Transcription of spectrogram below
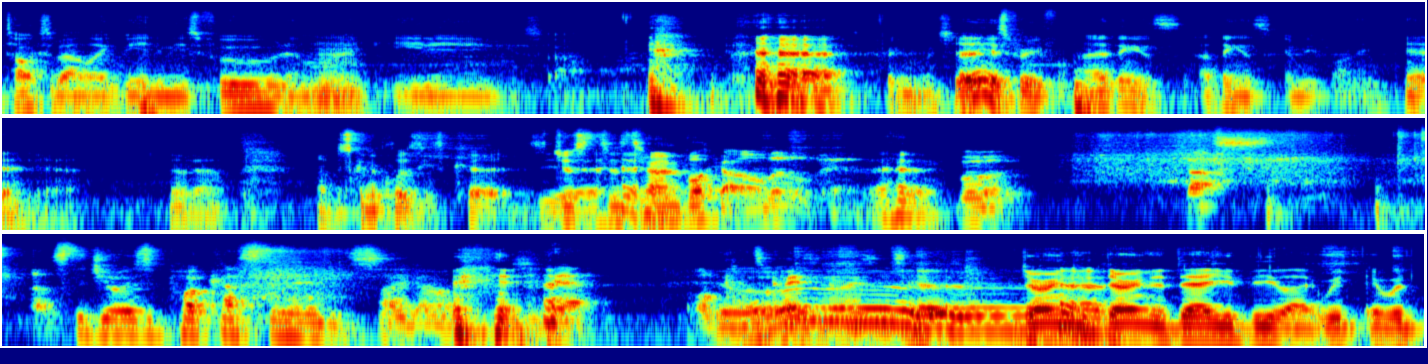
talks about like Vietnamese food and Mm. like eating. So I Pretty much I think it's pretty fun. I think it's I think it's gonna be funny. Yeah. Yeah, no doubt. I'm just gonna close these curtains just to try and block out a little bit. But that's that's the joys of podcasting in Saigon. yeah, all kinds of crazy noises. Yeah. During the, during the day, you'd be like, we'd, it would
